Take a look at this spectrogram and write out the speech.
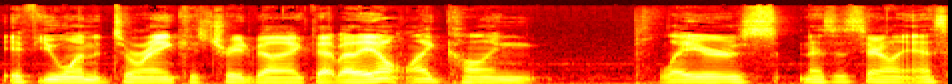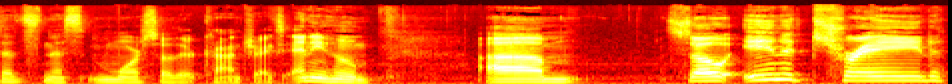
if you wanted to rank his trade value like that. But I don't like calling players necessarily assets, more so their contracts. Anywho, um, so in a trade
